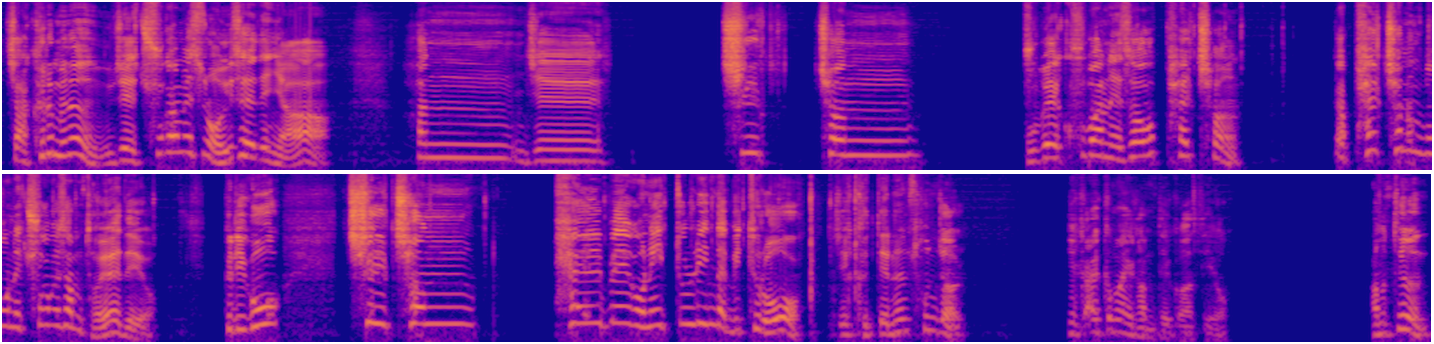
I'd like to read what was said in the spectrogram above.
자, 그러면은 이제 추가 매수는 어디서 해야 되냐? 한 이제 7,900 후반에서 8,000. 그러니까 8,000원 부분에 추가 매수 한번 더 해야 돼요. 그리고 7,800원이 뚫린다 밑으로 이제 그때는 손절. 깔끔하게 가면 될 것 같아요. 아무튼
